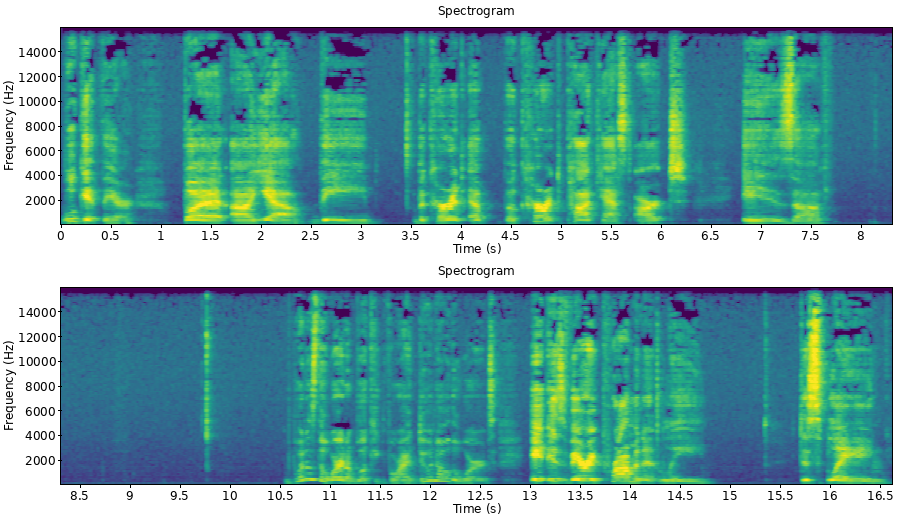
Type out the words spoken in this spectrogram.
we'll get there. But uh, yeah, the the current ep- the current podcast art is uh, what is the word I'm looking for? I do know the words it is very prominently displaying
